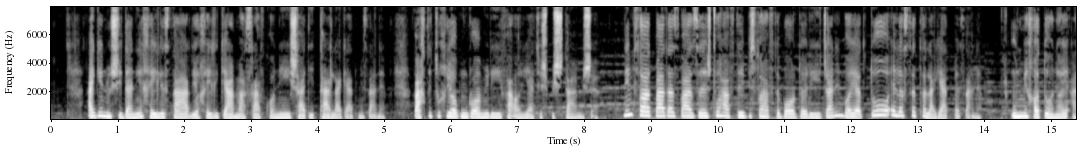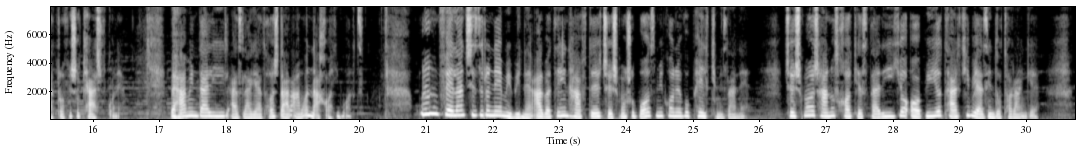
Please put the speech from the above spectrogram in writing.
اگه نوشیدنی خیلی سرد یا خیلی گرم مصرف کنی شدیدتر لگت می‌زنه. وقتی تو خیابون را میری فعالیتش بیشتر میشه. نیم ساعت بعد از ورزش تو هفته 27 بارداری جنین باید دو الا سه تا لگت بزنه. اون می‌خواد دنیای اطرافش رو کشف کنه. به همین دلیل از لگتهاش در امان نخواهی ماند. اون فعلا چیزی رو نمی‌بینه البته این هفته چشماشو باز می‌کنه و پلک می‌زنه چشماش هنوز خاکستری یا آبی یا ترکیبی از این دوتا رنگه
